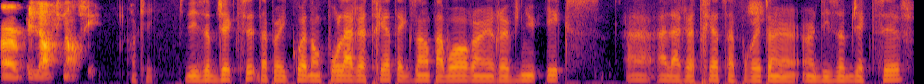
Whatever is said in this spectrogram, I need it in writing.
un bilan financier. OK. Puis des objectifs, ça peut être quoi? Donc pour la retraite, exemple, avoir un revenu X à, la retraite, ça pourrait être un, des objectifs.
